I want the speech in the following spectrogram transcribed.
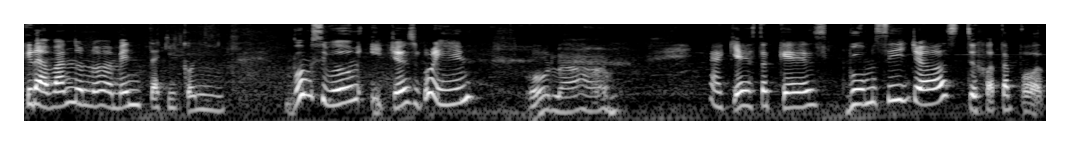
grabando nuevamente aquí con Boomsy Boom y Just Green. Hola. Aquí esto que es Boomsy Just, tu JPod.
